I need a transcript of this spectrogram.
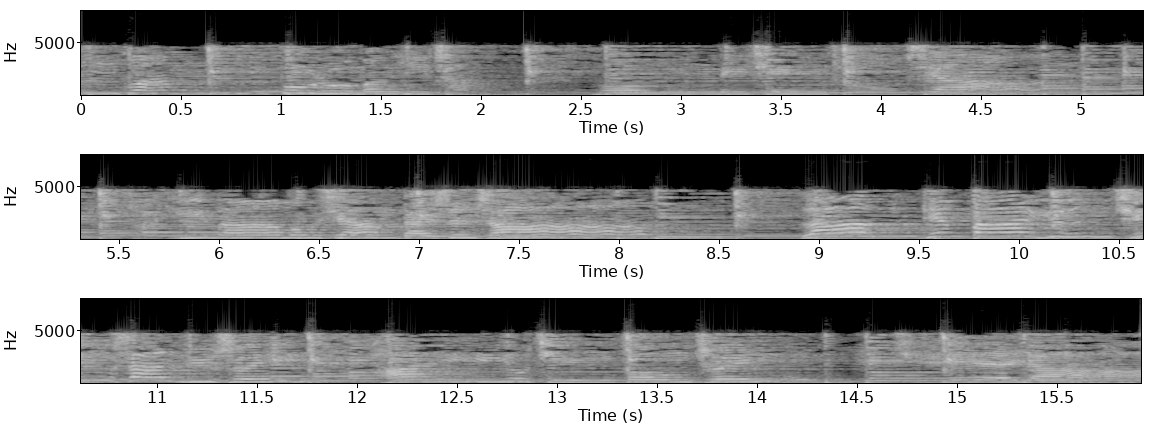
春光不如梦一场，梦里青草香，早已把梦想带身上。蓝天白云，青山绿水，还有清风吹斜阳。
